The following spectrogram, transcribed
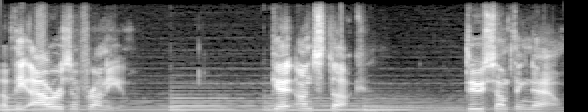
of the hours in front of you. Get unstuck. Do something now.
